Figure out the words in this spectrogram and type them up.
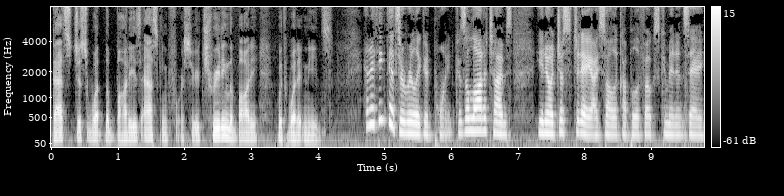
that's just what the body is asking for. So you're treating the body with what it needs. And I think that's a really good point because a lot of times, you know, just today I saw a couple of folks come in and say,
